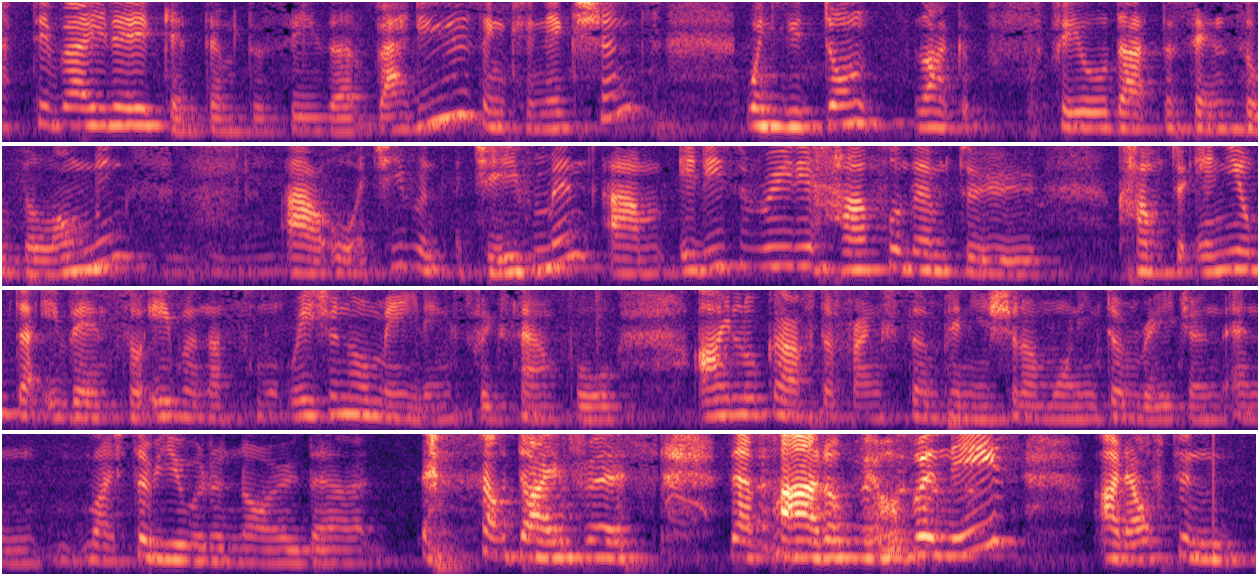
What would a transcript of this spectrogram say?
activated, get them to see the values and connections. When you don't like feel that the sense of belongings uh, or achievement, achievement um, it is really hard for them to come to any of the events or even the small regional meetings. For example, I look after Frankston Peninsula Mornington region, and most of you would know that how diverse that part of Melbourne is. I'd often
